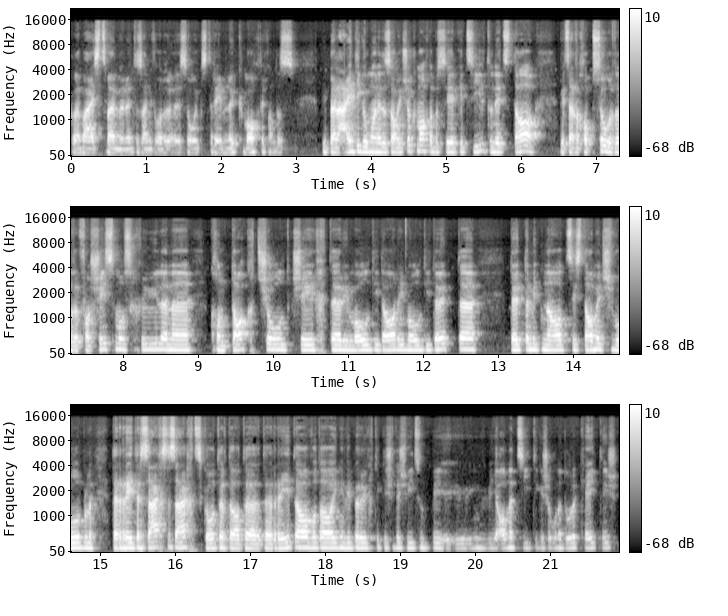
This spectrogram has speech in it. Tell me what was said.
glaube ein, zwei Monaten. Das habe ich vorher so extrem nicht gemacht. Ich habe das Beleidigungen habe ich das habe ich schon gemacht, aber sehr gezielt. Und jetzt da wird es einfach absurd. Oder Faschismuskühlen, Kontaktschuldgeschichten, Rimoldi da, Rimoldi dort dort mit Nazis, da mit Schwurbeln. Der Reda 66, oder? Da, der, der Reda, der da irgendwie berüchtigt ist in der Schweiz und bei irgendwie allen Zeitungen schon unten durchgefallen ist,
